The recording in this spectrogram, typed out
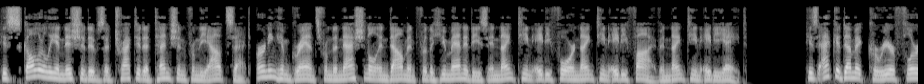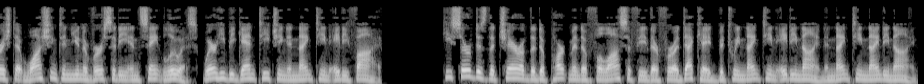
His scholarly initiatives attracted attention from the outset, earning him grants from the National Endowment for the Humanities in 1984, 1985 and 1988. His academic career flourished at Washington University in St. Louis, where he began teaching in 1985. He served as the chair of the Department of Philosophy there for a decade between 1989 and 1999.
